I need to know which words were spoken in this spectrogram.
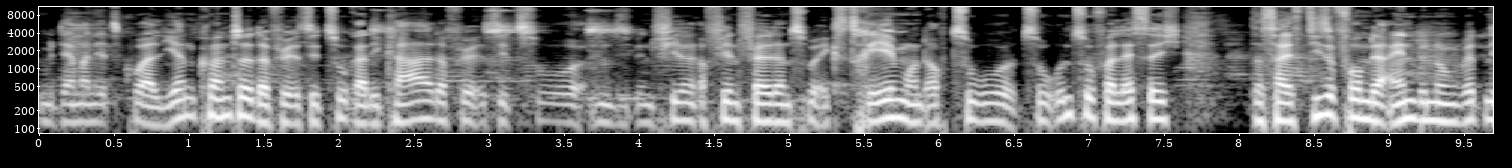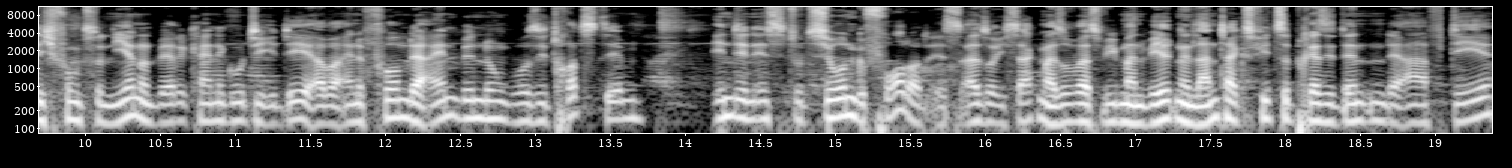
mit der man jetzt koalieren könnte. Dafür ist sie zu radikal, dafür ist sie zu in, in vielen, auf vielen Feldern zu extrem und auch zu, zu unzuverlässig. Das heißt, diese Form der Einbindung wird nicht funktionieren und wäre keine gute Idee, aber eine Form der Einbindung, wo sie trotzdem in den Institutionen gefordert ist. Also ich sag mal sowas wie man wählt einen Landtagsvizepräsidenten der AfD.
